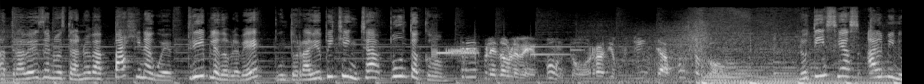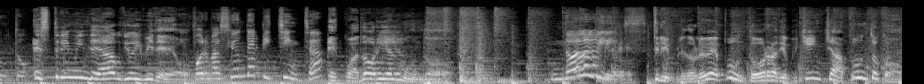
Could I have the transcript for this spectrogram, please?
A través de nuestra nueva página web www.radiopichincha.com. www.radiopichincha.com Noticias al minuto. Streaming de audio y video. Información de Pichincha. Ecuador y el mundo. No lo olvides. www.radiopichincha.com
